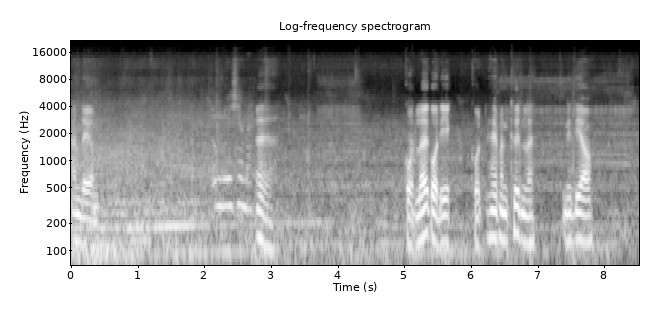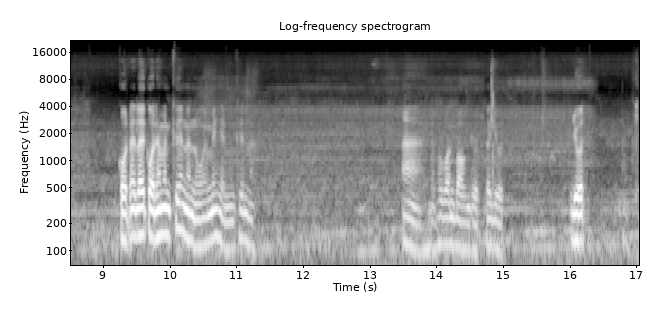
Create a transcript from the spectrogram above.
อันเดิม ตรงนี้ใช่ไหมเออ กดเลยกดอีก กดให้มันขึ้นเลย นิดเดียว กดได้เลยกดให้มันขึ้นนะหนูยังไม่เห็นมันขึ้นนะอ่าเดี๋ยวพอบอลบอกหยุดก็หยุด หยุด โอเค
